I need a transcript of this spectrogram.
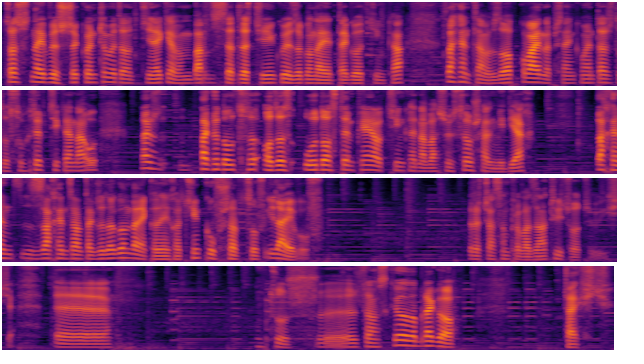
czas najwyższy, kończymy ten odcinek. Ja wam bardzo serdecznie dziękuję za oglądanie tego odcinka. Zachęcam do łapkowania, napisania komentarzy, do subskrypcji kanału, także, także do udo- udostępniania odcinka na waszych social mediach. Zachęc zachęcam także do oglądania kolejnych odcinków, shortsów i live'ów, które czasem prowadzę na Twitchu oczywiście. Eee, cóż, yy, wszystkiego dobrego. Cześć.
